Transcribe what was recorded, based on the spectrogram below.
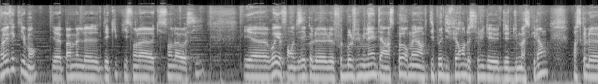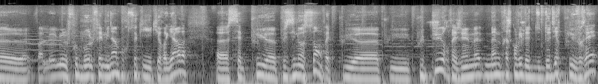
Oui, effectivement. Il y a pas mal d'équipes qui sont là, qui sont là aussi. Et euh, oui, enfin, on disait que le, le football féminin était un sport même un petit peu différent de celui de- de- du masculin, parce que le, enfin, le, le football féminin, pour ceux qui, qui regardent, euh, c'est plus euh, plus innocent en fait, plus euh, plus plus pur. En fait, j'ai même, même presque envie de, dire plus vrai.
